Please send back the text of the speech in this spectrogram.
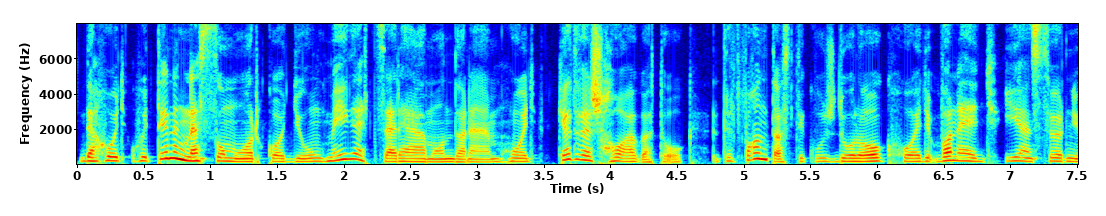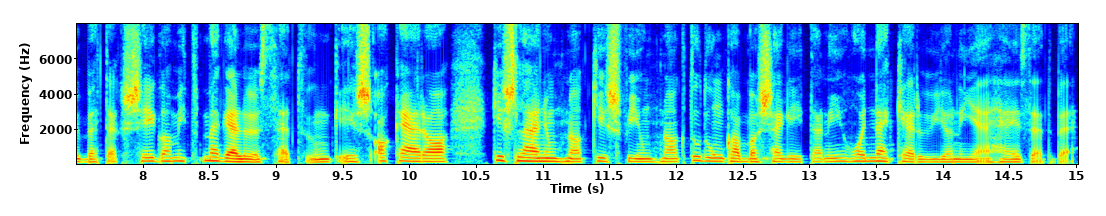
de hogy, hogy tényleg ne szomorkodjunk, még egyszer elmondanám, hogy kedves hallgatók, ez fantasztikus dolog, hogy van egy ilyen szörnyű betegség, amit megelőzhetünk, és akár a kislányunknak, kisfiunknak tudunk abba segíteni, hogy ne kerüljön ilyen helyzetbe.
